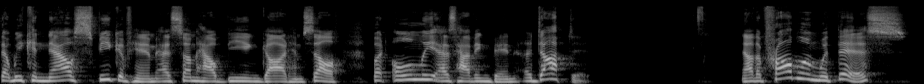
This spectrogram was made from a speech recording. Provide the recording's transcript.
that we can now speak of him as somehow being God himself, but only as having been adopted. Now, the problem with this,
